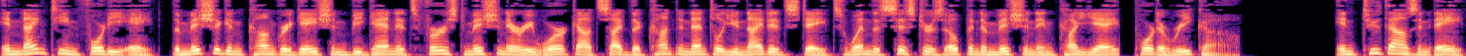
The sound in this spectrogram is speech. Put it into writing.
In 1948, the Michigan congregation began its first missionary work outside the continental United States when the Sisters opened a mission in Cayey, Puerto Rico. In 2008,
